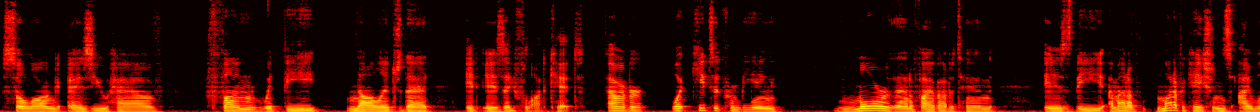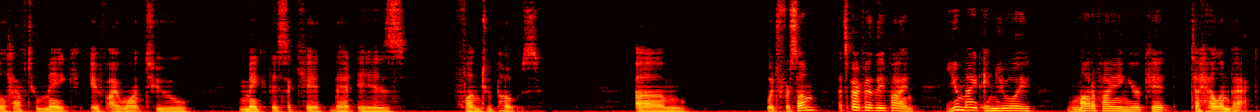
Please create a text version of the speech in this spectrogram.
so long as you have fun with the knowledge that it is a flawed kit. However, what keeps it from being more than a 5 out of 10 is the amount of modifications I will have to make if I want to make this a kit that is fun to pose. Um, which for some, that's perfectly fine. You might enjoy modifying your kit to hell and back.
